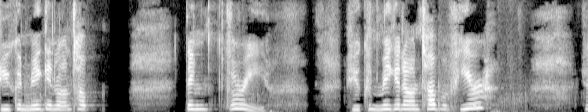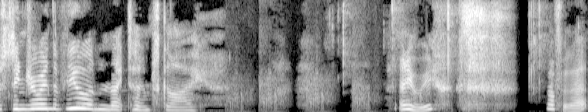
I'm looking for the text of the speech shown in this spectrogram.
If you can make it on top, thing three. If you can make it on top of here, just enjoy the view of the nighttime sky. Anyway, enough of that.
